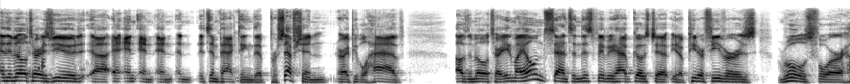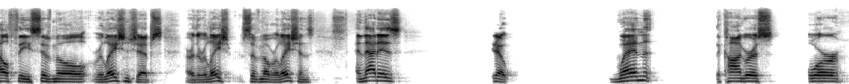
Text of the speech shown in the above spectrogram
and the military is viewed, uh, and and and and it's impacting the perception right people have of the military. In my own sense, and this maybe have goes to you know Peter Feaver's rules for healthy civil relationships or the relation civil relations, and that is, you know, when the Congress or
